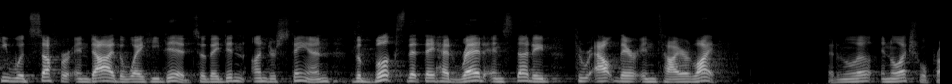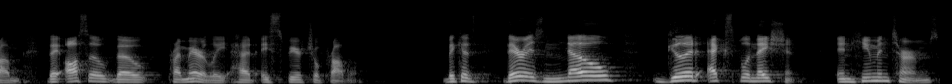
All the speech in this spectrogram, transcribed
he would suffer and die the way he did. So they didn't understand the books that they had read and studied throughout their entire life. Had an intellectual problem. They also, though, primarily had a spiritual problem. Because there is no good explanation in human terms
